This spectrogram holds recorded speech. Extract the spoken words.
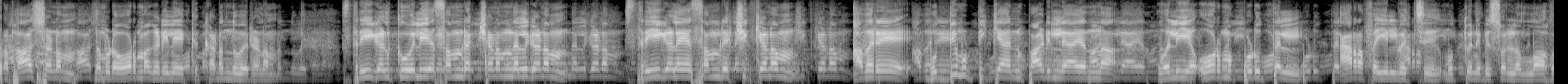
പ്രഭാഷണം നമ്മുടെ ഓർമ്മകളിലേക്ക് കടന്നു വരണം. സ്ത്രീകൾക്ക് വലിയ സംരക്ഷണം നൽകണം. സ്ത്രീകളെ സംരക്ഷിക്കണം. അവരെ ബുദ്ധിമുട്ടിക്കാൻ പാടില്ല എന്ന വലിയ ഓർമ്മപ്പെടുത്തൽ അറഫയിൽ വെച്ച് മുത്തുനബി സൊല്ലാഹു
